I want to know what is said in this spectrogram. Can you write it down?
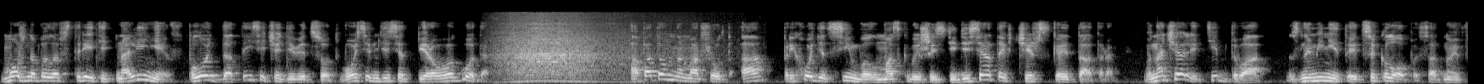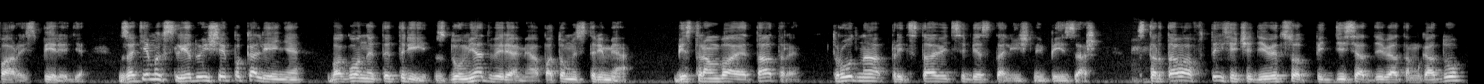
можно было встретить на линии вплоть до 1981 года. А потом на маршрут А приходит символ Москвы 60-х чешская Татра. Вначале тип 2, знаменитые циклопы с одной фарой спереди. Затем их следующее поколение, вагоны Т3 с двумя дверями, а потом и с тремя. Без трамвая Татры трудно представить себе столичный пейзаж. Стартовав в 1959 году,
